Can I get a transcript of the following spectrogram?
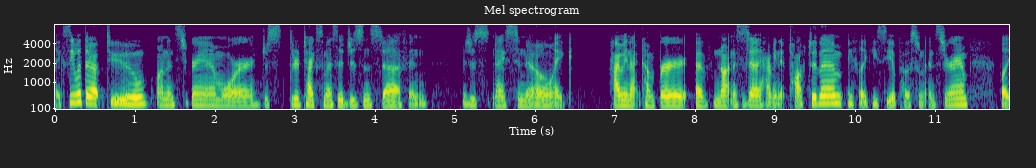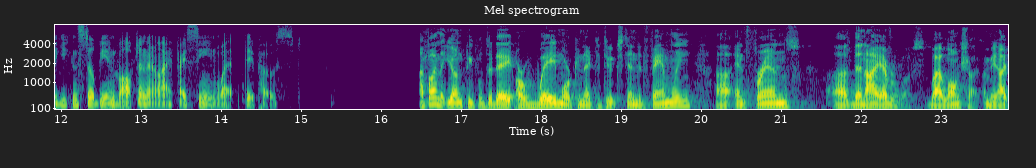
like see what they're up to on Instagram or just through text messages and stuff, and it's just nice to know like having that comfort of not necessarily having to talk to them if like you see a post on Instagram, but like you can still be involved in their life by seeing what they post. I find that young people today are way more connected to extended family uh, and friends uh, than I ever was by a long shot. I mean, I,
